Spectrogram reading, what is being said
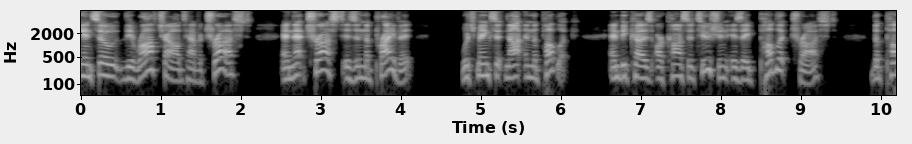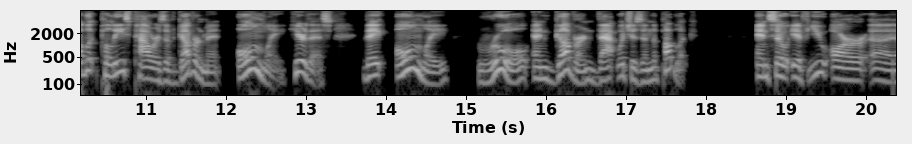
and so the Rothschilds have a trust, and that trust is in the private, which makes it not in the public. And because our Constitution is a public trust, the public police powers of government only, hear this, they only rule and govern that which is in the public. And so if you are, uh,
